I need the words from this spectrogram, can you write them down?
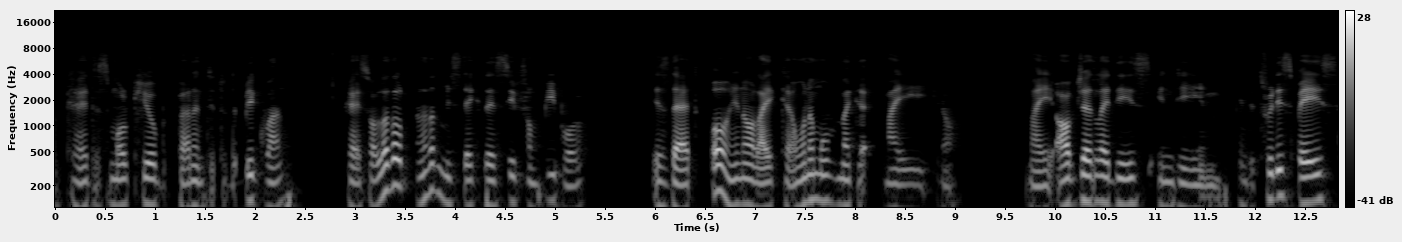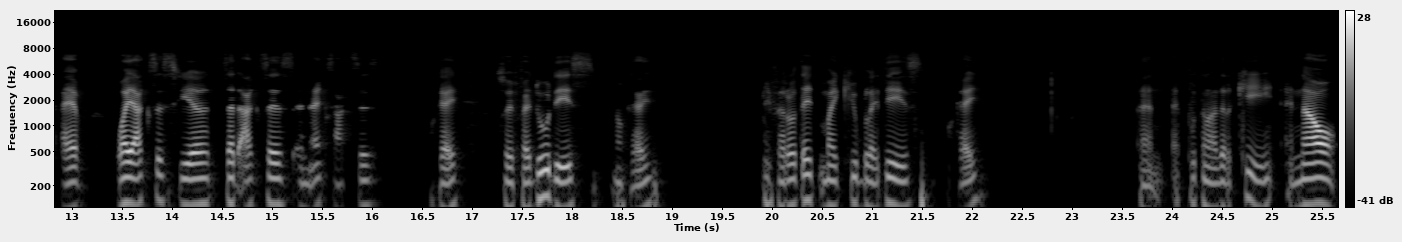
Okay the small cube parented to the big one. Okay so a lot of another mistake they see from people is that oh you know like I want to move my my you know my object like this in the in the 3d space. I have y-axis here z-axis and x-axis okay? So if I do this okay if I rotate my cube like this okay and I put another key and now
